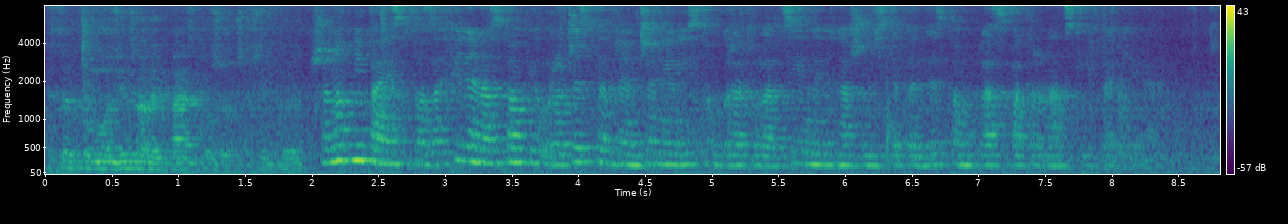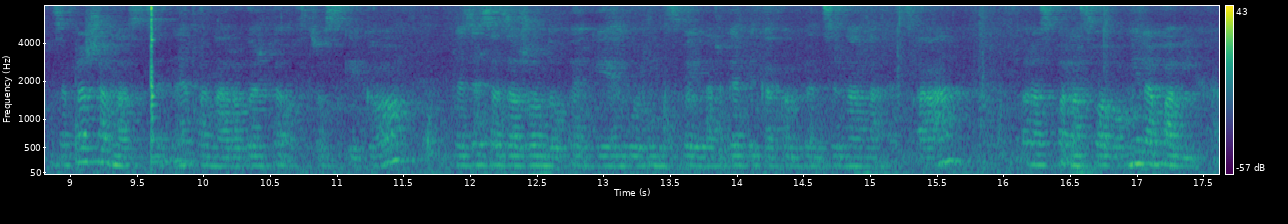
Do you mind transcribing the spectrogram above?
nie tylko młodzieży, ale i Państwu życzę. Dziękuję. Szanowni Państwo, za chwilę nastąpi uroczyste wręczenie listów gratulacyjnych naszym stypendystom klas patronackich PGE. Zapraszam na scenę pana Roberta Ostrowskiego, prezesa zarządu PGE Górnictwo i Energetyka Konwencjonalna SA oraz pana Sławomira Pawicha,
